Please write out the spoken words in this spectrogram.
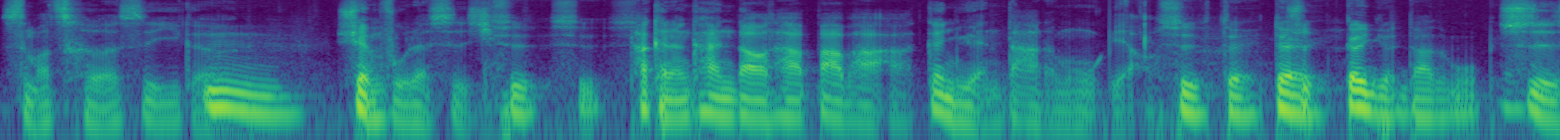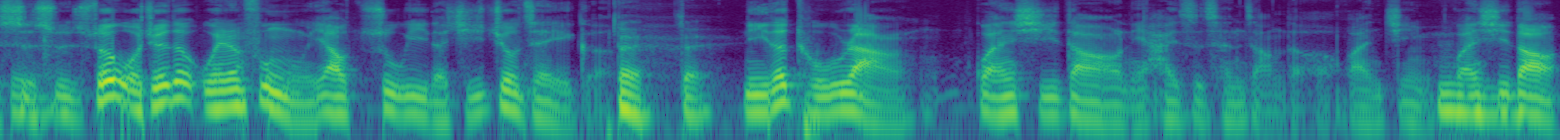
什么车是一个炫富的事情，是是，他可能看到他爸爸更远大的目标，是对对，更远大的目标，是是是。所以我觉得为人父母要注意的，其实就这一个，对对，你的土壤关系到你孩子成长的环境，关系到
